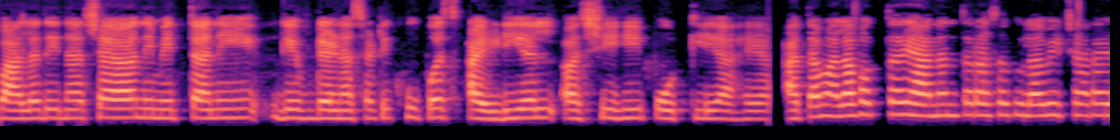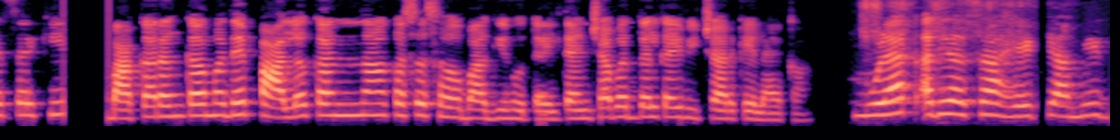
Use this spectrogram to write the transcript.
बालदिनाच्या निमित्ताने गिफ्ट देण्यासाठी खूपच आयडियल अशी ही पोटली आहे. आता मला फक्त यानंतर असं तुला विचारायचंय की बाकारांकामध्ये पालकांना कसं सहभागी होता येईल? त्यांच्याबद्दल काही विचार केलाय का? मुळात आधी असं आहे की आम्ही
